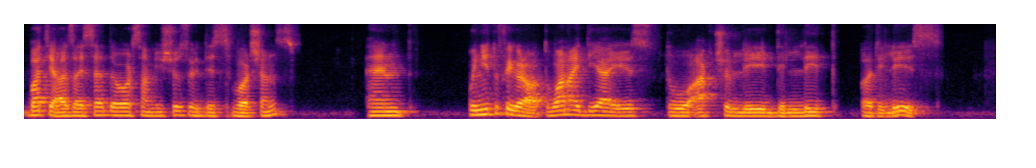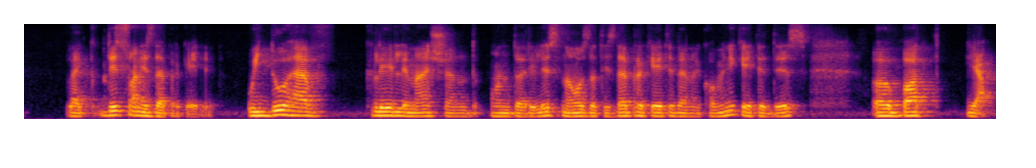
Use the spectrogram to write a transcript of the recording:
But yeah, as I said, there were some issues with these versions. And we need to figure out, one idea is to actually delete a release. Like this one is deprecated. We do have clearly mentioned on the release notes that is deprecated and we communicated this. Uh, but yeah,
